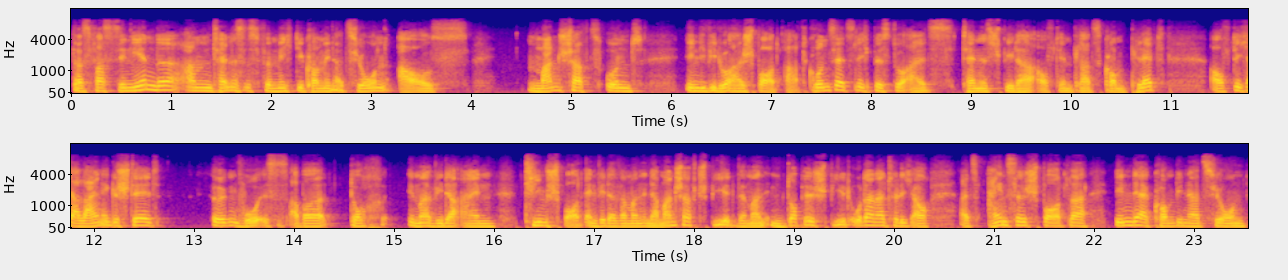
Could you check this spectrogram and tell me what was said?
Das Faszinierende am Tennis ist für mich die Kombination aus Mannschafts- und Individualsportart. Grundsätzlich bist du als Tennisspieler auf dem Platz komplett auf dich alleine gestellt. Irgendwo ist es aber doch immer wieder ein Teamsport. Entweder wenn man in der Mannschaft spielt, wenn man im Doppel spielt oder natürlich auch als Einzelsportler in der Kombination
